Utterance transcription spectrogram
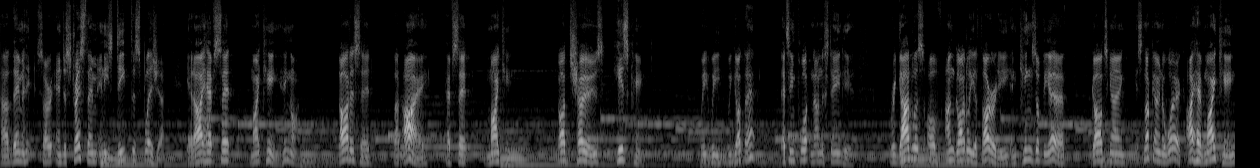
uh, them in, sorry, and distress them in his deep displeasure. Yet I have set my king. Hang on. God has said, but I have set my king. God chose his king. We, we, we got that? That's important to understand here. Regardless of ungodly authority and kings of the earth, God's going, it's not going to work. I have my king,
